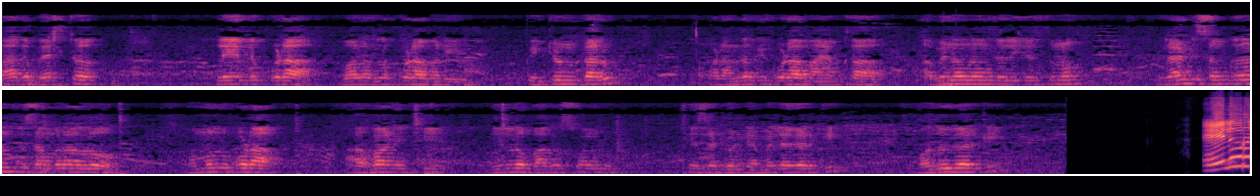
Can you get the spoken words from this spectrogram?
బాగా బెస్ట్ ప్లేయర్లకు కూడా బౌలర్లకు కూడా మరి పెట్టి ఉంటారు. వాళ్ళందరికీ కూడా మా యొక్క అభినందనలు తెలియజేస్తున్నాం. ఇలాంటి సంక్రాంతి సంబరాల్లో మమ్మల్ని కూడా ఆహ్వానించి దీనిలో భాగస్వాములు చేసినటువంటి ఎమ్మెల్యే గారికి మధు గారికి. ఏలూరు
